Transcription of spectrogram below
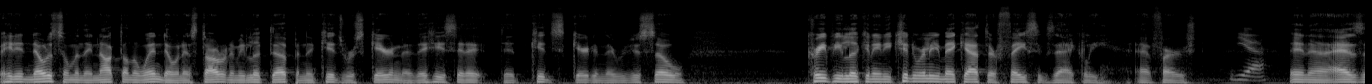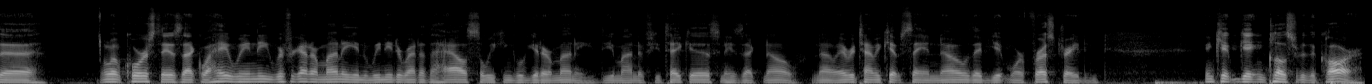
he didn't notice them, and they knocked on the window, and it startled him. He looked up, and the kids were scared him. They, he said it, the kids scared him. They were just so creepy looking, and he couldn't really make out their face exactly at first. Yeah. And uh, as uh, well, of course, they was like, well, hey, we need, we forgot our money, and we need to run to the house so we can go get our money. Do you mind if you take us? And he's like, no, no. Every time he kept saying no, they'd get more frustrated, and kept getting closer to the car.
